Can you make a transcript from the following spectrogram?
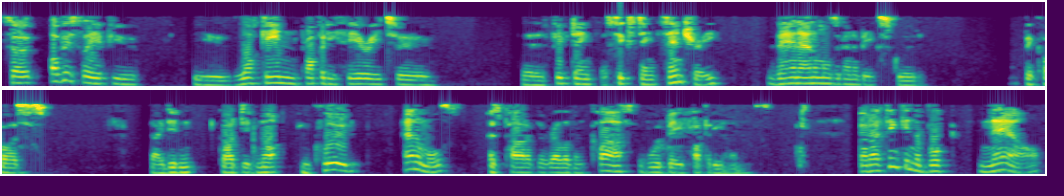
So obviously, if you you lock in property theory to the 15th or 16th century, then animals are going to be excluded because they didn't. God did not include animals as part of the relevant class of would-be property owners. But I think in the book now,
